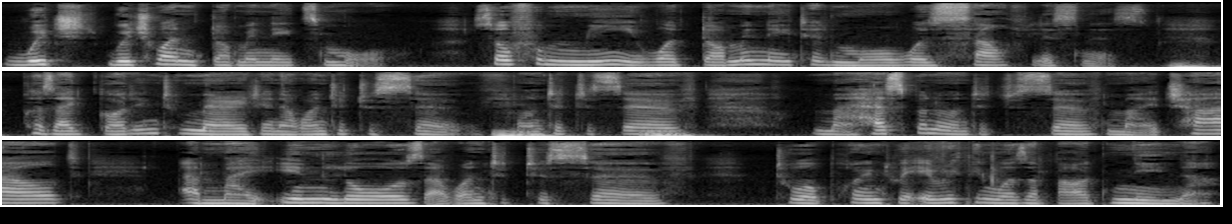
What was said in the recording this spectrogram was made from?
which which one dominates more. So for me, what dominated more was selflessness mm. because I got into marriage and I wanted to serve, mm. wanted to serve mm. my husband, wanted to serve my child, and my in laws. I wanted to serve to a point where everything was about Nina.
